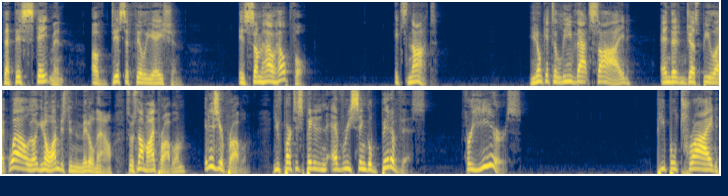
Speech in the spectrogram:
that this statement of disaffiliation is somehow helpful. It's not. You don't get to leave that side and then just be like, well, you know, I'm just in the middle now, so it's not my problem. It is your problem. You've participated in every single bit of this for years. People tried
